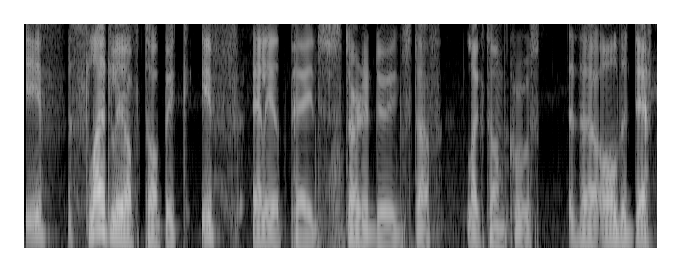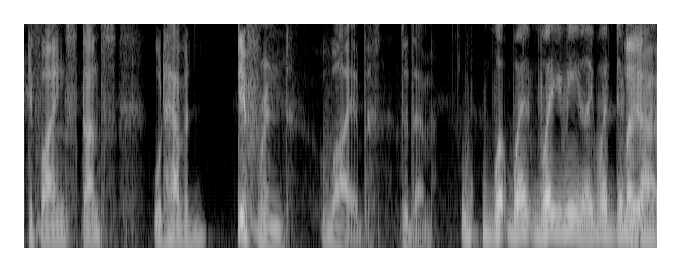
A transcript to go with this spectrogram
If slightly off topic, if Elliot Page started doing stuff like Tom Cruise, the all the death-defying stunts would have a different vibe to them. What what what do you mean? Like what different? Like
